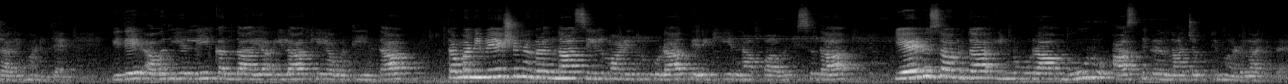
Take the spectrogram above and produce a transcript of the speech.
ಜಾರಿ ಮಾಡಿದೆ. ಇದೇ ಅವಧಿಯಲ್ಲಿ ಕಂದಾಯ ಇಲಾಖೆಯ ವತಿಯಿಂದ ತಮ್ಮ ನಿವೇಶನಗಳನ್ನ ಸೀಲ್ ಮಾಡಿದ್ರು ಕೂಡ ತೆರಿಗೆಯನ್ನ ಪಾವತಿಸದ ಏಳು ಸಾವಿರದ ಇನ್ನೂರ ಮೂರು ಆಸ್ತಿಗಳನ್ನ ಜಪ್ತಿ ಮಾಡಲಾಗಿದೆ.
